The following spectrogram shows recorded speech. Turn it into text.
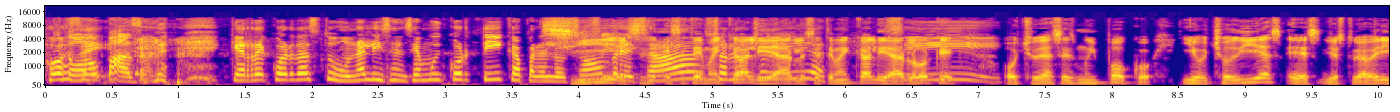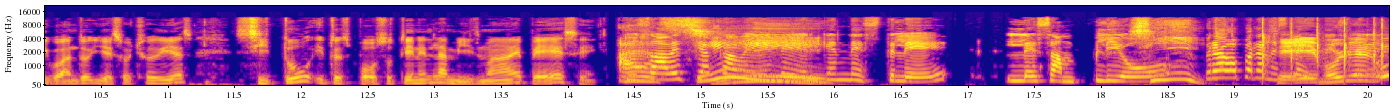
José, Todo pasa. ¿qué recuerdas tú? Una licencia muy cortica para los Sí, hombres. ese, ah, ese tema hay que validarlo, ese tema hay que validarlo porque Sí. ocho días es muy poco. Y ocho días es, yo estuve averiguando, y es ocho días si tú y tu esposo tienen la misma EPS. Tú Ah, sabes que sí. acabé de leer que Nestlé les amplió. Bravo para Sí, Nestlé. muy bien. Nestlé.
